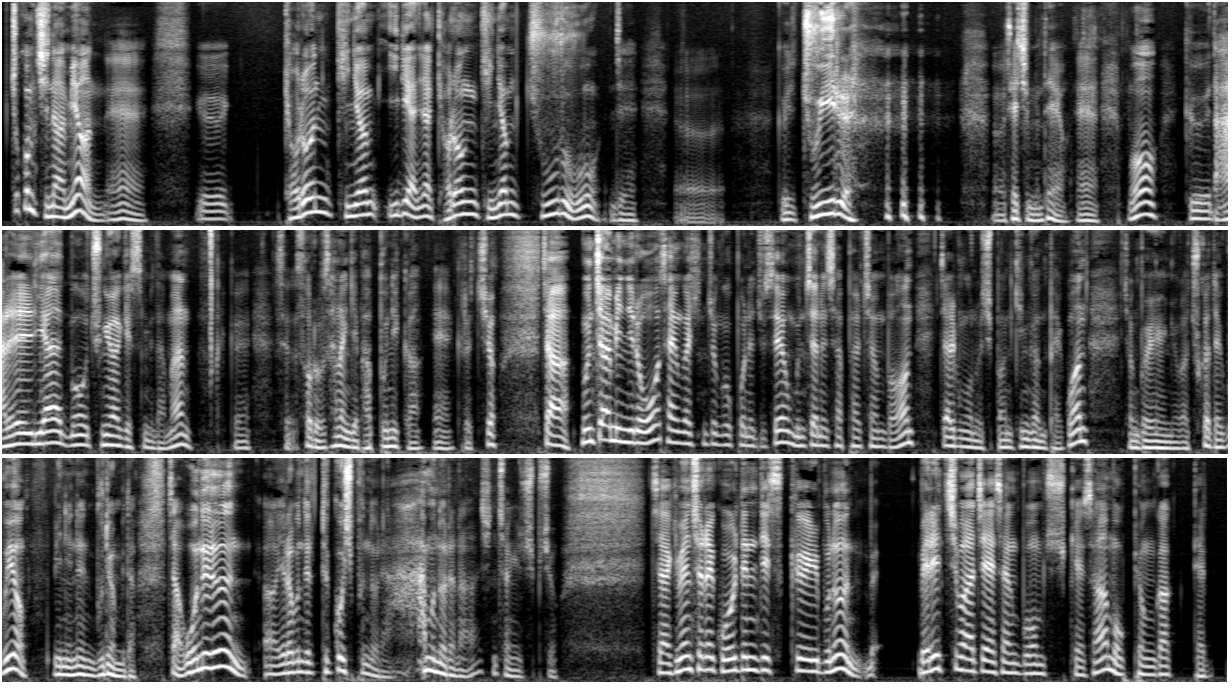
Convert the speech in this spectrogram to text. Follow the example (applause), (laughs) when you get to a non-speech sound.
조금 지나면 예, 그 결혼 기념일이 아니라 결혼 기념 주로 이제 어, 그 주의를 (laughs) 어, 재시면 돼요. 예. 뭐 그 날이야 뭐 중요하겠습니다만 그 서로 사는 게 바쁘니까 예 그렇죠. 자 문자 미니로 사연과 신청곡 보내주세요. 문자는 샵 8000번 짧은 건 50원 긴 건 100원 정보 이용료가 추가되고요. 미니는 무료입니다. 자 오늘은 어, 여러분들 듣고 싶은 노래 아무 노래나 신청해 주십시오. 자 김현철의 골든 디스크 일부는 메리츠 화재 해상보험 주식회사 목평각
